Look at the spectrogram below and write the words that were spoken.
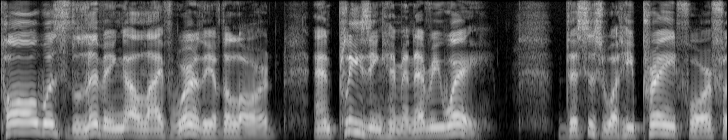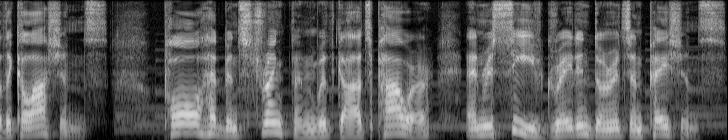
Paul was living a life worthy of the Lord and pleasing him in every way. This is what he prayed for for the Colossians. Paul had been strengthened with God's power and received great endurance and patience.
